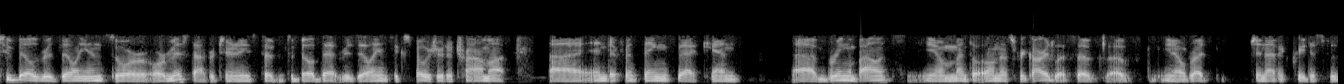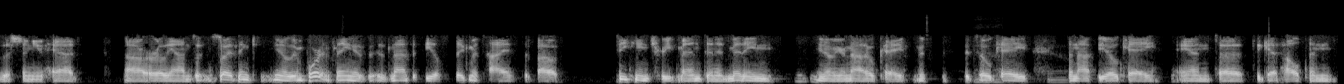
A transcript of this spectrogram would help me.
to build resilience or, or missed opportunities to, to build that resilience, exposure to trauma, uh, and different things that can uh, bring about you know mental illness regardless of of you know what genetic predisposition you had uh, early on. So, so I think you know the important thing is is not to feel stigmatized about seeking treatment and admitting you know you're not okay. It's, it's okay yeah. to not be okay and uh, to get help, and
